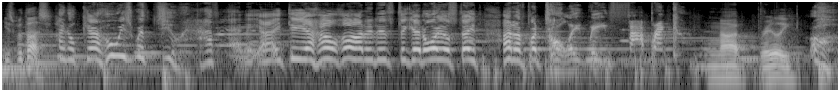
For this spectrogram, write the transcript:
He's with us. I don't care who he's with. Do you have any idea how hard it is to get oil stains out of petroleum fabric? Not really. Oh,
